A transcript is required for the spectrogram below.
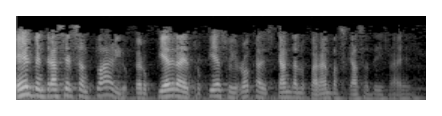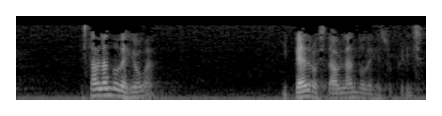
Él vendrá a ser santuario, pero piedra de tropiezo y roca de escándalo para ambas casas de Israel. Está hablando de Jehová. Y Pedro está hablando de Jesucristo.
